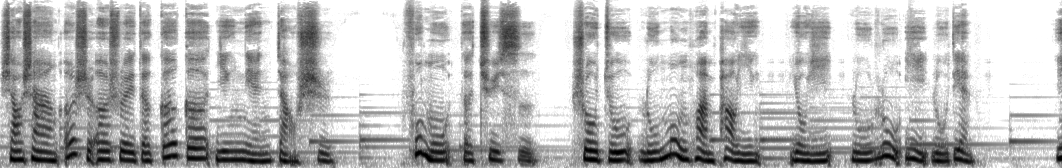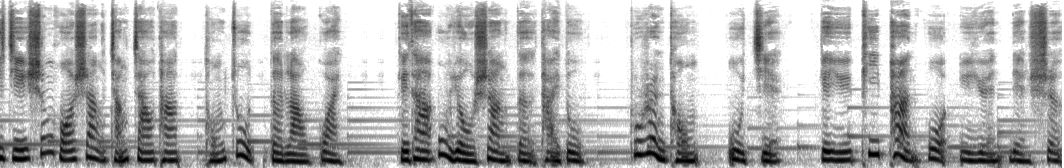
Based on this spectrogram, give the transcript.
小尚二十二岁的哥哥英年早逝，父母的去世，手足如梦幻泡影。友谊如路易如电，以及生活上常遭他同住的老怪，给他不友善的态度，不认同、误解，给予批判或语言脸色。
